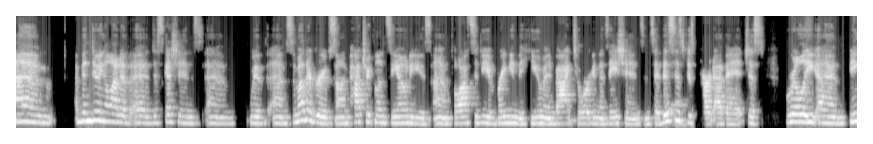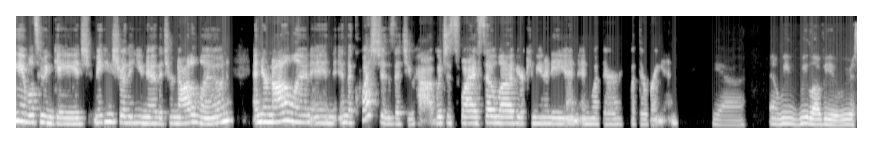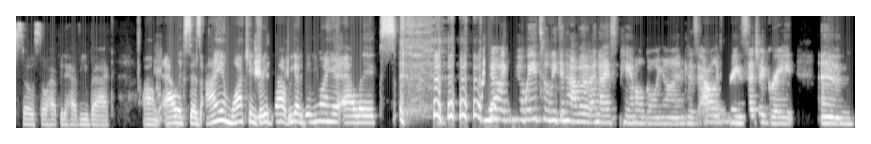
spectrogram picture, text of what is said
um, I've been doing a lot of uh, discussions um, with um, some other groups on Patrick Lencioni's um, philosophy of bringing the human back to organizations, and so this is just part of it. Just really um, being able to engage, making sure that you know that you're not alone and you're not alone in in the questions that you have, which is why I so love your community and and what they're what they're bringing. Yeah, and we we love you. We are so so happy to have you back. Um, Alex says, "I am watching. Great job. We got to get you on here, Alex." I know. I can't wait till we can have a, a nice panel going on because Alex brings such a great um,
